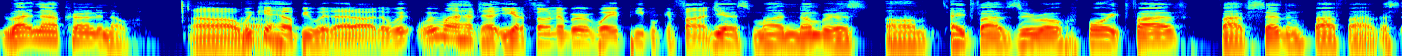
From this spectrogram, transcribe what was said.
Right now, currently, no. Oh, we Uh, can help you with that, Arthur. We, we might have to. You got a phone number, a way people can find you. Yes, my number is um, 850-485-5755. That's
